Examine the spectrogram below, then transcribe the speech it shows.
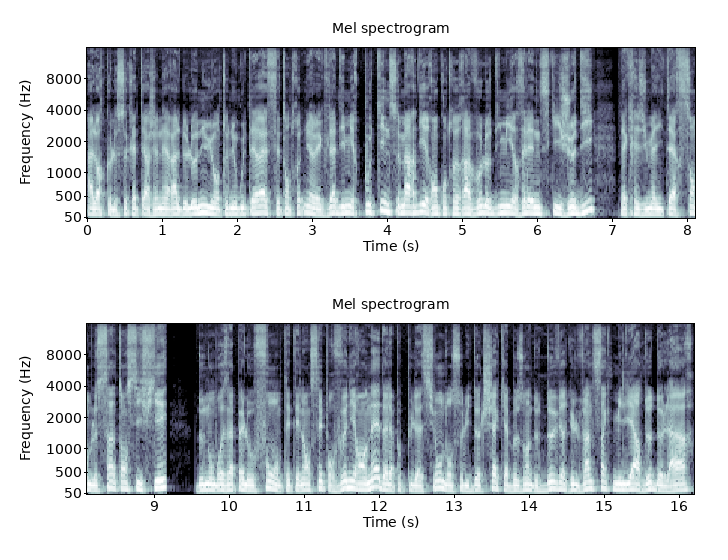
Alors que le secrétaire général de l'ONU, Antonio Guterres, s'est entretenu avec Vladimir Poutine ce mardi et rencontrera Volodymyr Zelensky jeudi, la crise humanitaire semble s'intensifier. De nombreux appels au fonds ont été lancés pour venir en aide à la population, dont celui d'Otchak a besoin de 2,25 milliards de dollars.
